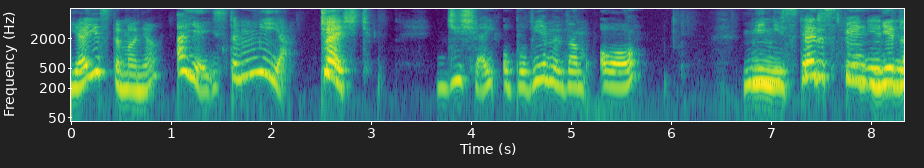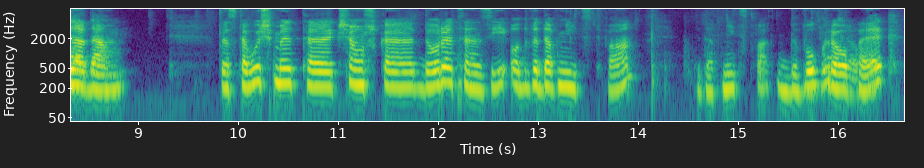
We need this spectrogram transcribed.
Ja jestem Ania. A ja jestem Mija. Cześć! Dzisiaj opowiemy Wam o Ministerstwie nie dla dam. Dostałyśmy tę książkę do recenzji od wydawnictwa. Wydawnictwa dwukropek. Dwukropek.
